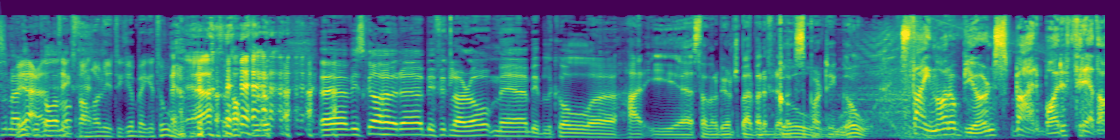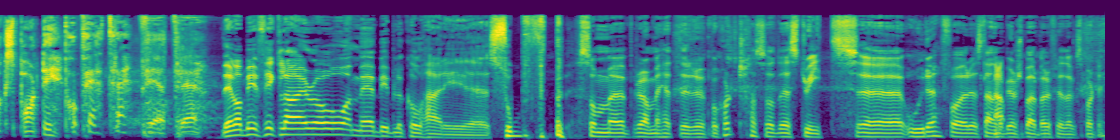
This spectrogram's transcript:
som jeg liker å er tekstanalytikere begge to. Ja. uh, vi skal høre Biffy Claro med Biblical uh, her i Steinar og Bjørns bærbare fredagsparty. Go! Steinar og Bjørns bærbare fredagsparty. På P3. P3. Det var Biffy Claro med Biblical her i SUBFP, som programmet heter på kort. Altså det street-ordet for Steinar og Bjørns bærbare fredagsparty.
